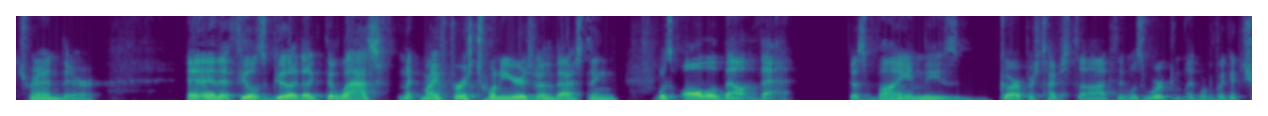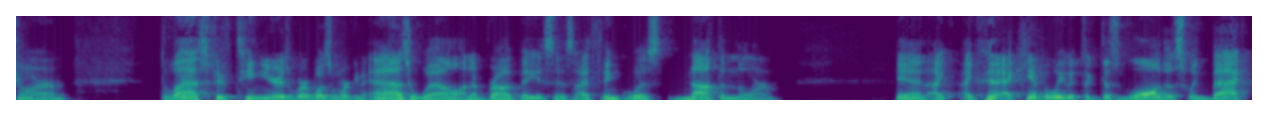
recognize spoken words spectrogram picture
trend there and, it feels good. Like the last, like my first 20 years of investing was all about that. Just buying these garbage type stocks and it was working like worked like a charm. The last 15 years where it wasn't working as well on a broad basis, I think was not the norm. And I, I can't, I can't believe it took this long to swing back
